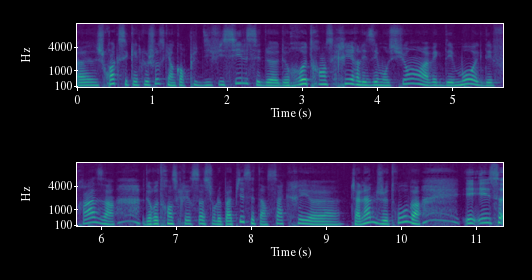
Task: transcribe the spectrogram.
Euh, je crois que c'est quelque chose qui est encore plus difficile, c'est de, retranscrire les émotions avec des mots, avec des phrases, de retranscrire ça sur le papier. C'est un sacré euh, challenge, je trouve. Et, et ça,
